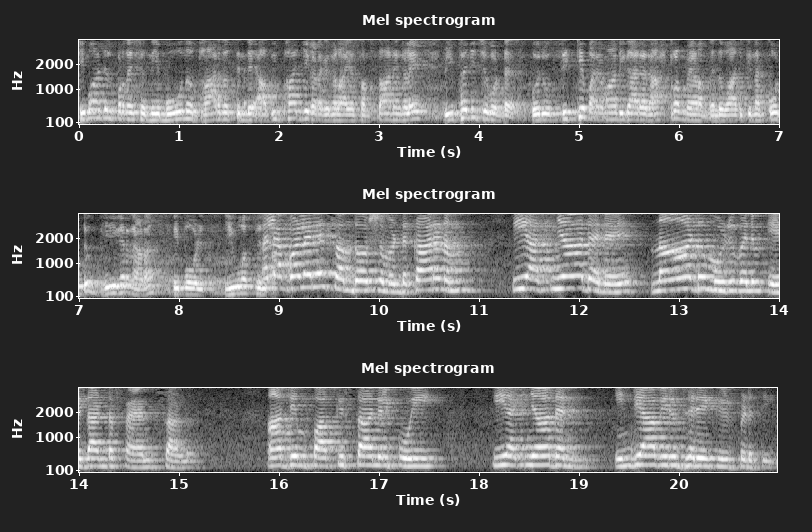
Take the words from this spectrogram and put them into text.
ഹിമാചൽ പ്രദേശ് എന്നീ മൂന്ന് ഭാരതത്തിന്റെ അവിഭാജ്യ ഘടകങ്ങളായ സംസ്ഥാനങ്ങളെ വിഭജിച്ചുകൊണ്ട് ഒരു സിഖ് പരമാധികാര രാഷ്ട്രം വേണം എന്ന് വാദിക്കുന്ന കൊടും ഭീകരനാണ് ഇപ്പോൾ യു അല്ല വളരെ സന്തോഷമുണ്ട്. കാരണം ഈ അജ്ഞാതന് നാട് മുഴുവനും ഏതാണ്ട് ഫാൻസാണ് ആദ്യം പാകിസ്ഥാനിൽ പോയി ഈ അജ്ഞാതൻ ഇന്ത്യ വിരുദ്ധരെ കീഴ്പ്പെടുത്തി.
